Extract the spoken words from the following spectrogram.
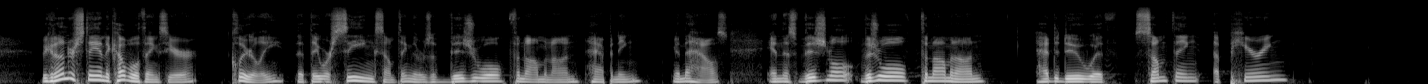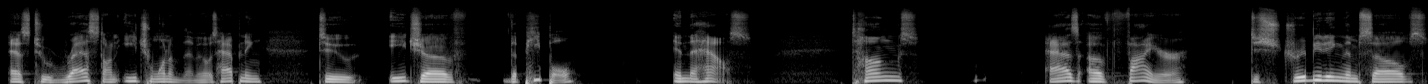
we can understand a couple of things here clearly that they were seeing something. There was a visual phenomenon happening in the house, and this visual visual phenomenon had to do with something appearing as to rest on each one of them. It was happening to each of the people in the house. Tongues as of fire distributing themselves,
